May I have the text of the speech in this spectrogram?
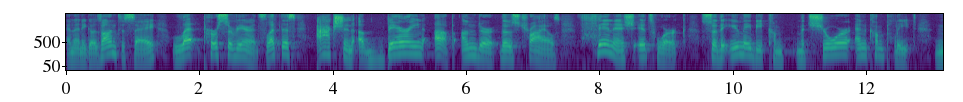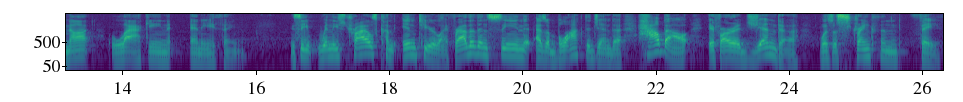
And then he goes on to say, let perseverance, let this action of bearing up under those trials finish its work so that you may be com- mature and complete, not lacking anything. You see, when these trials come into your life, rather than seeing it as a blocked agenda, how about if our agenda was a strengthened faith?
